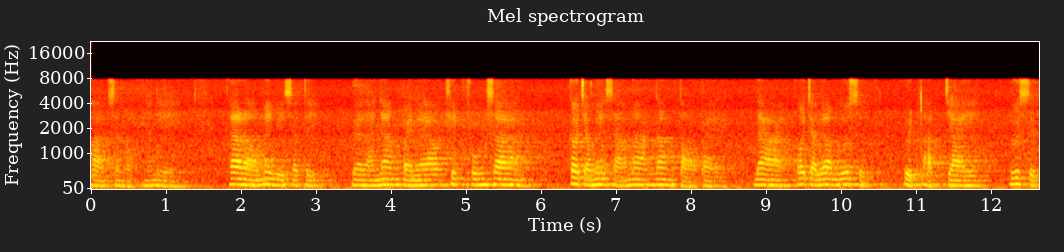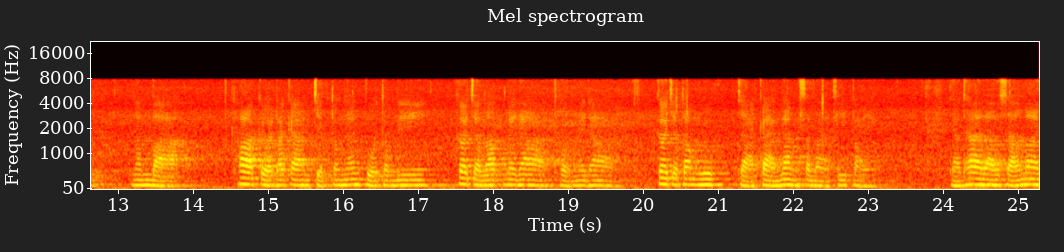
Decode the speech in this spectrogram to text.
ความสงบนั่นเอง ถ้าเราไม่มีสติ เวลานั่งไปแล้วคิดฟุ้งซ่านก็จะไม่สามารถนั่งต่อไปได้เพราะจะเริ่มรู้สึกอึดอัดใจ รู้สึกลำบาก ถ้าเกิดอาการเจ็บตรงนั้นปวดตรงนี้ ก็จะรับไม่ได้ทนไม่ได้ ก็จะต้องลุกจากการนั่งสมาธิไป แต่ถ้าเราสามารถ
